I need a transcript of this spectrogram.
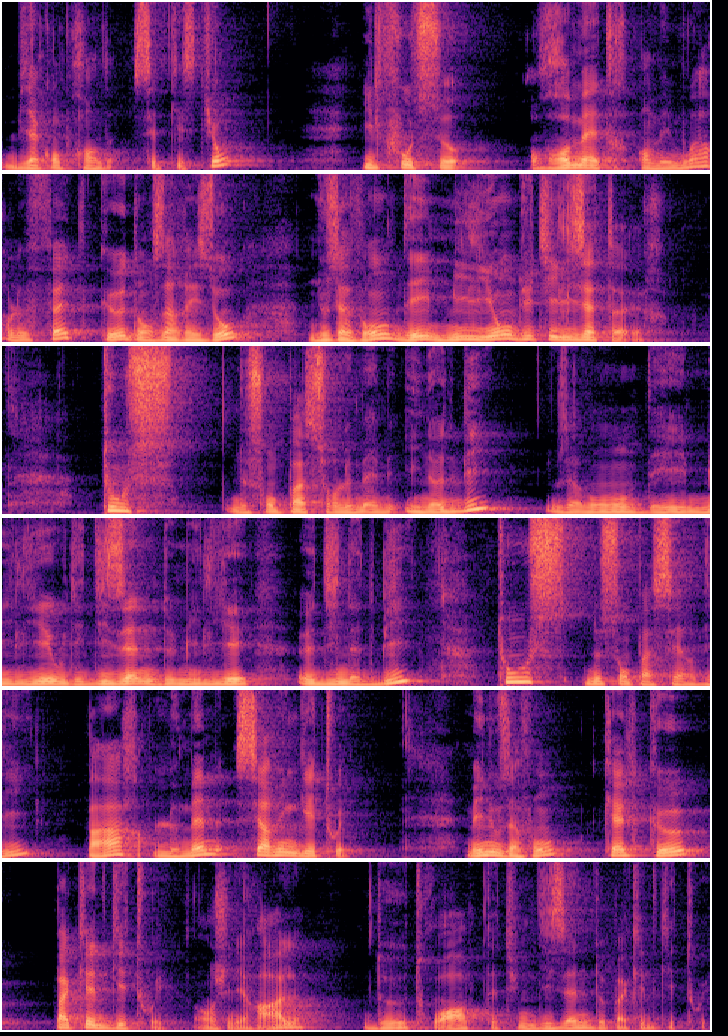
Bien comprendre cette question, il faut se remettre en mémoire le fait que dans un réseau, nous avons des millions d'utilisateurs. Tous ne sont pas sur le même inode nous avons des milliers ou des dizaines de milliers euh, d'inode tous ne sont pas servis par le même serving gateway. Mais nous avons quelques paquets de gateway, en général deux, trois, peut-être une dizaine de paquets de gateway.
